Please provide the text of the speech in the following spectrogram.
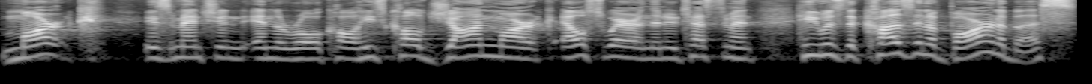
Mark is mentioned in the roll call. He's called John Mark elsewhere in the New Testament. He was the cousin of Barnabas,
